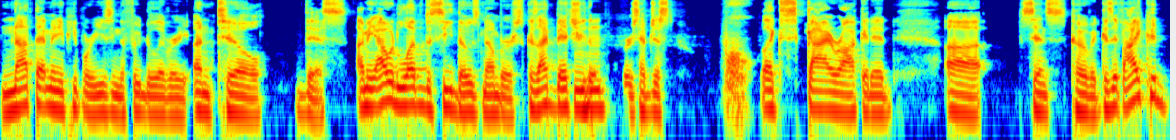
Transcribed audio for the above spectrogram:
not that many people are using the food delivery until this. I mean, I would love to see those numbers because I bet you mm-hmm. the numbers have just whew, like skyrocketed uh, since COVID. Because if I could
